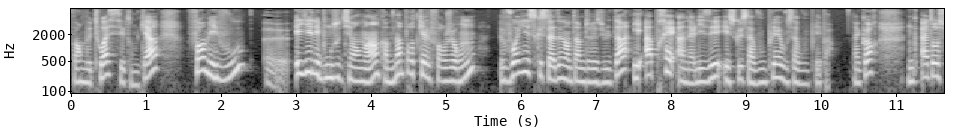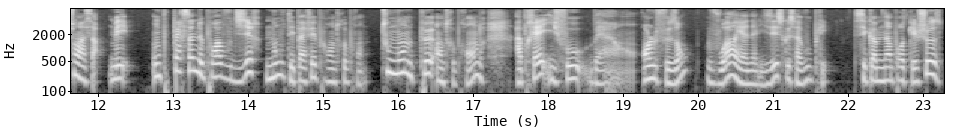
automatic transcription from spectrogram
Forme-toi si c'est ton cas. Formez-vous. Euh, ayez les bons outils en main, comme n'importe quel forgeron voyez ce que ça donne en termes de résultats et après analysez est-ce que ça vous plaît ou ça vous plaît pas. D'accord? Donc attention à ça. Mais personne ne pourra vous dire non, t'es pas fait pour entreprendre. Tout le monde peut entreprendre. Après, il faut, ben, en le faisant, voir et analyser ce que ça vous plaît. C'est comme n'importe quelle chose.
